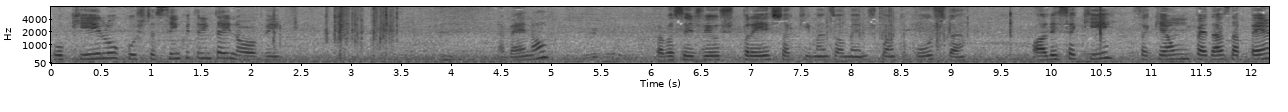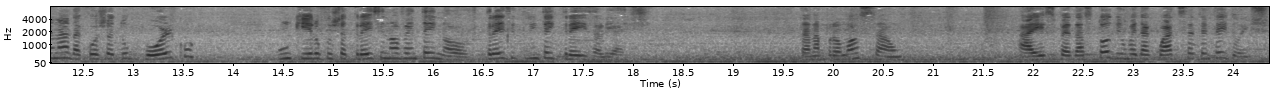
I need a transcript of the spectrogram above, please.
O quilo custa 5,39. Tá vendo? Pra vocês verem os preços aqui, mais ou menos, quanto custa. Olha esse aqui. Isso aqui é um pedaço da perna da coxa do porco. Um quilo custa R$3,99. R$3,33, aliás. Tá na promoção. Aí esse pedaço todinho vai dar R$4,72.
